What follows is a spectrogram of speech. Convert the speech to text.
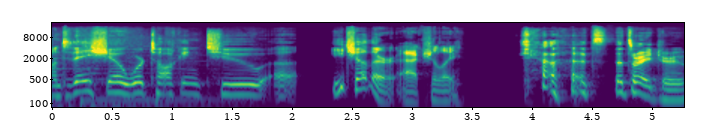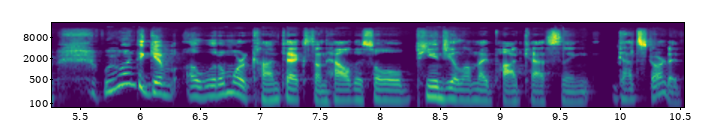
On today's show, we're talking to uh, each other, actually. Yeah, that's that's right, Drew. We wanted to give a little more context on how this whole P&G alumni podcast thing got started.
